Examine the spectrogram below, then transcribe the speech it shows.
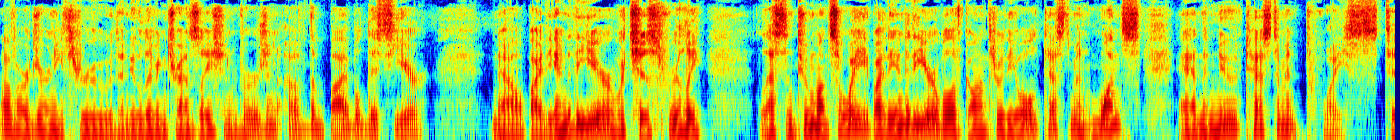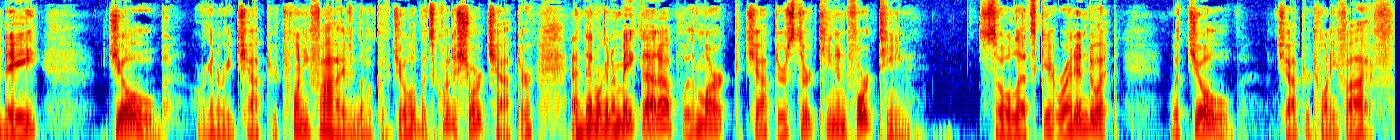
of our journey through the New Living Translation version of the Bible this year. Now, by the end of the year, which is really less than two months away, by the end of the year, we'll have gone through the Old Testament once and the New Testament twice. Today, Job. We're going to read chapter 25 in the book of Job. It's quite a short chapter. And then we're going to make that up with Mark chapters 13 and 14. So let's get right into it with Job chapter 25.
